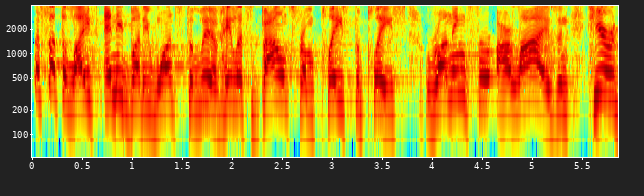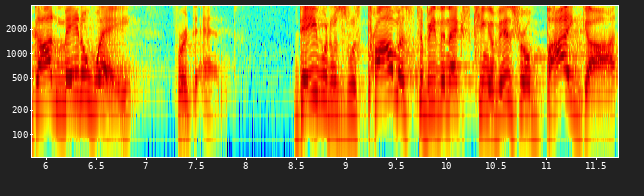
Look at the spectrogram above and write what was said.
That's not the life anybody wants to live. Hey, let's bounce from place to place, running for our lives. And here, God made a way for it to end. David was promised to be the next king of Israel by God.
